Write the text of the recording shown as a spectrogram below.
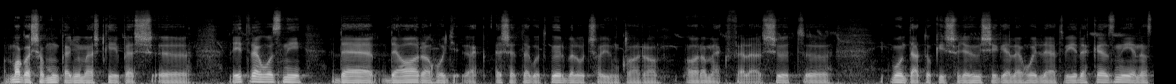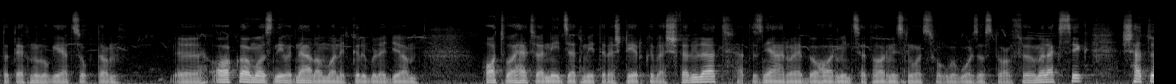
magasabb munkányomást képes létrehozni, de, de arra, hogy esetleg ott körbelocsoljunk, arra, arra megfelel. Sőt, mondtátok is, hogy a hőség ellen hogy lehet védekezni, én ezt a technológiát szoktam alkalmazni, hogy nálam van egy körülbelül egy olyan 60-70 négyzetméteres térköves felület, hát ez nyáron ebben a 30-38 fokban borzasztóan fölmelegszik, és hát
